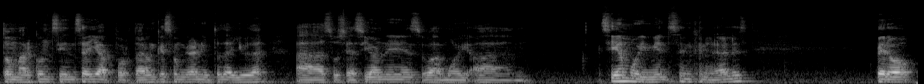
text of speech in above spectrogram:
tomar conciencia y aportar, aunque sea un granito de ayuda, a asociaciones o a, a, sí, a movimientos en generales. Pero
